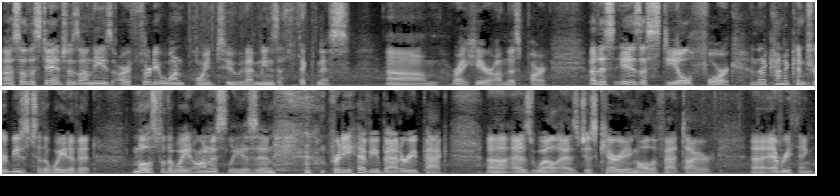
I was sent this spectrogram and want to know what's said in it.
Uh, so the stanchions on these are 31.2. That means a thickness um, right here on this part. Uh, this is a steel fork, and that kind of contributes to the weight of it. Most of the weight, honestly, is in pretty heavy battery pack, uh, as well as just carrying all the fat tire, uh, everything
